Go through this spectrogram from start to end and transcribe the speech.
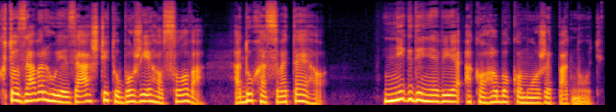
Kto zavrhuje záštitu Božieho slova a Ducha Svetého, nikdy nevie, ako hlboko môže padnúť.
